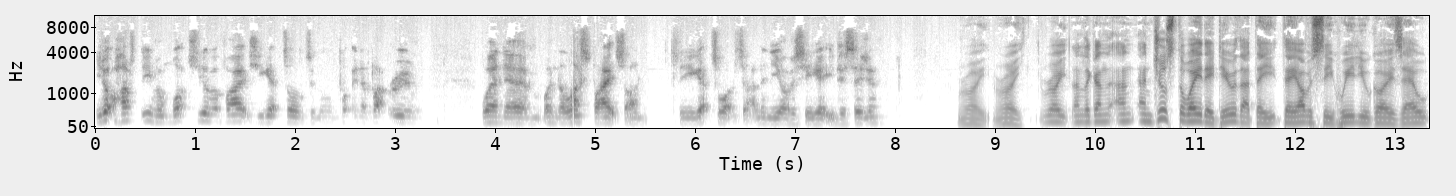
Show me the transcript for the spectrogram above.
You don't have to even watch the other fights. You get told to go and put in a back room when um, when the last fight's on, so you get to watch that, and then you obviously get your decision. Right, right, right, and like, and, and, and just the way they do that, they they obviously wheel you guys out.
